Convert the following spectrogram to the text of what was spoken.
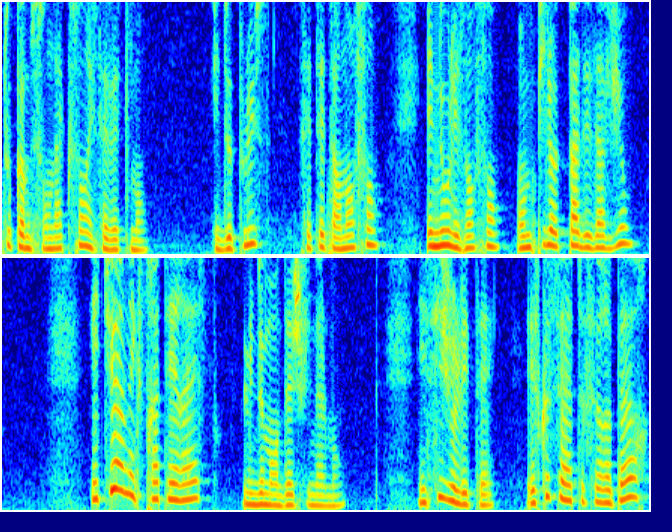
tout comme son accent et ses vêtements. Et de plus, c'était un enfant. Et nous, les enfants, on ne pilote pas des avions. Es-tu un extraterrestre? lui demandai-je finalement. Et si je l'étais, est-ce que cela te ferait peur?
